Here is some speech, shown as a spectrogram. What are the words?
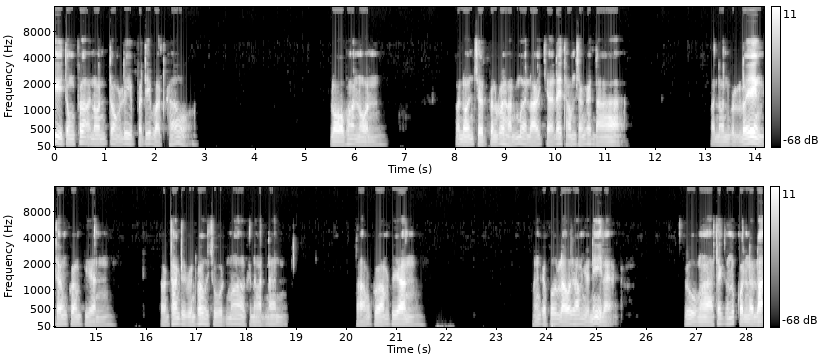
ี้ตรงพระนนท์ต้องรีบปฏิบัติเขารอพระนนท์พระนนท์เสร็จเป็นพระหันเมื่อไหร่จะได้ทำสังฆนาพระนนท์ก็เล่งทำความเปลี่ยนตอนทั้งที่เป็นพระสูตรมากขนาดนั้นทำความเปลี่ยน เหมือนกับพวกเราทำอยู่นี่แหละรู้มาเทคนิคคนแล้วละ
